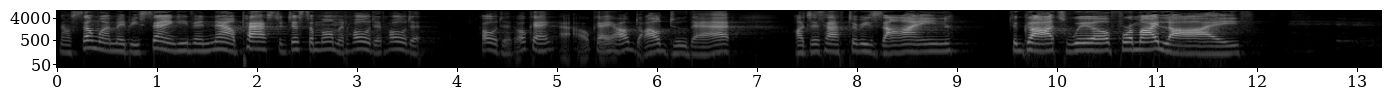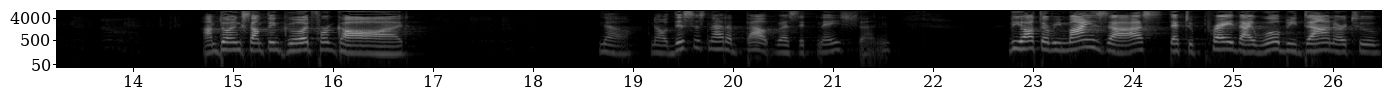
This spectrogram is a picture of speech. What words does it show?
Now, someone may be saying, even now, Pastor, just a moment, hold it, hold it, hold it. Okay, uh, okay, I'll, I'll do that. I'll just have to resign to God's will for my life. I'm doing something good for God. No, no, this is not about resignation. The author reminds us that to pray, Thy will be done, or to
